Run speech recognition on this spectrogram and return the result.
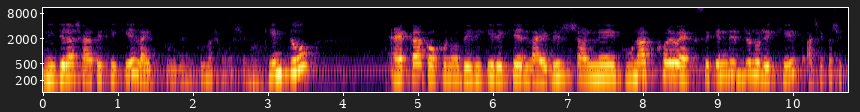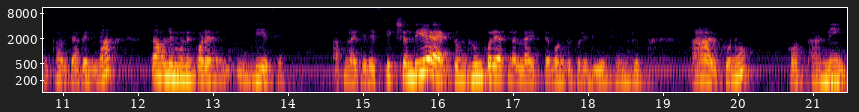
নিজেরা সাথে থেকে লাইভ করবেন, কোনো সমস্যা নেই। কিন্তু একা কখনো বেবিকে রেখে লাইভের সামনে গুণাক্ষরেও এক সেকেন্ডের জন্য রেখে আশেপাশে কোথাও যাবেন না। তাহলে মনে করেন দিয়েছে। আপনাকে রেস্ট্রিকশন দিয়ে একদম ধুম করে আপনার লাইফটা বন্ধ করে দিয়েছে ইউটিউব। আর কোনো কথা নেই।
